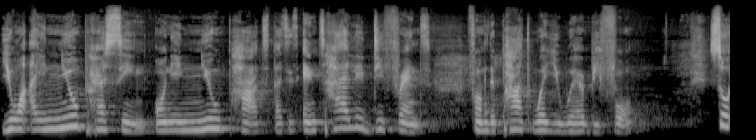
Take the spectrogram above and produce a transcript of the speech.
You are a new person on a new path that is entirely different from the path where you were before. So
